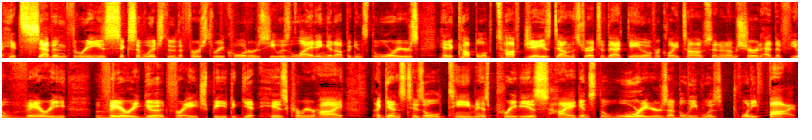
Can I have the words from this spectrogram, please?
hit seven threes, six of which through the first three quarters. He was lighting it up against the Warriors. Hit a couple of tough Jays down the stretch of that game over Klay Thompson, and I'm sure it had to feel very, very good for HB to get his career high against his old team. His previous high against the Warriors, I believe, was 25.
